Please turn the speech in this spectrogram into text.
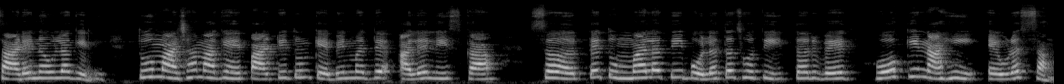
साडेनऊला गेली. तू माझ्या मागे पार्टीतून केबिनमध्ये आलेलीस का? सर ते तुम्हाला ती बोलतच होती तर वेद हो की नाही एवढंच सांग.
